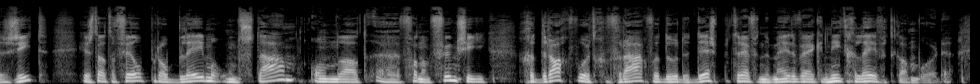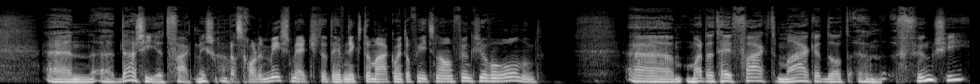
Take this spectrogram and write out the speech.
ziet, is dat er veel problemen ontstaan, omdat uh, van een functie gedrag wordt gevraagd, waardoor de desbetreffende medewerker niet geleverd kan worden. En daar zie je het vaak misgaan. Dat is gewoon een mismatch. Dat heeft niks te maken met of je iets nou een functie of een rol noemt. Uh, maar dat heeft vaak te maken dat een functie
